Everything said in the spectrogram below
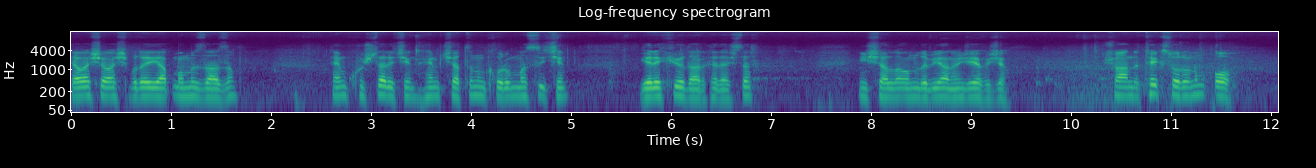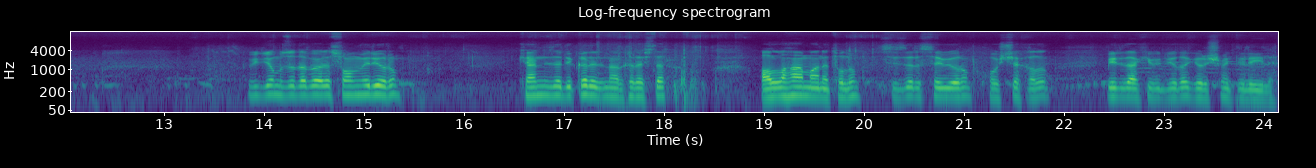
Yavaş yavaş burayı yapmamız lazım. Hem kuşlar için hem çatının korunması için gerekiyordu arkadaşlar. İnşallah onu da bir an önce yapacağım. Şu anda tek sorunum o. Videomuza da böyle son veriyorum. Kendinize dikkat edin arkadaşlar. Allah'a emanet olun. Sizleri seviyorum. Hoşça kalın. Bir dahaki videoda görüşmek dileğiyle.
